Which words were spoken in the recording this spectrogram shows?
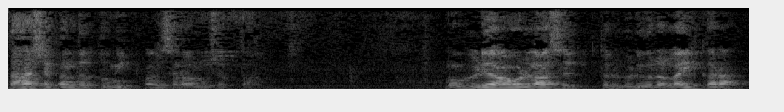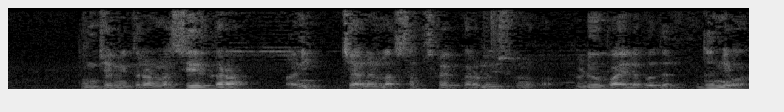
दहा सेकंदात तुम्ही आन्सर आणू शकता. मग व्हिडिओ आवडला असेल तर व्हिडिओला लाईक करा. तुमच्या मित्रांना शेअर करा. आणि चॅनलला सबस्क्राईब करायला विसरू नका. व्हिडिओ पाहिल्याबद्दल धन्यवाद.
